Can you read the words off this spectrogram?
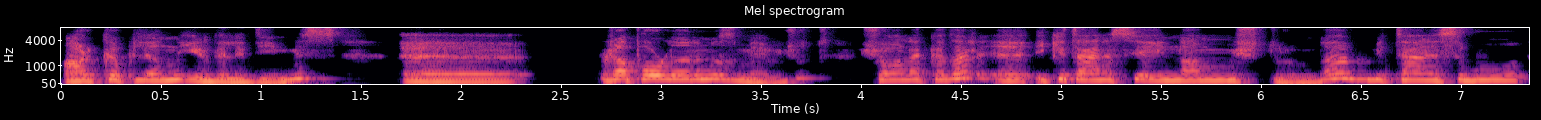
arka planını irdelediğimiz e, raporlarımız mevcut. Şu ana kadar e, iki tanesi yayınlanmış durumda. Bir tanesi bu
